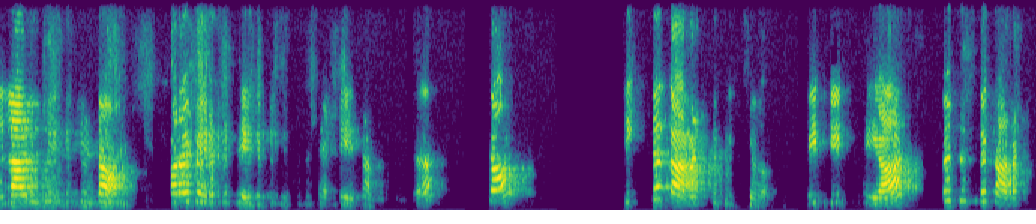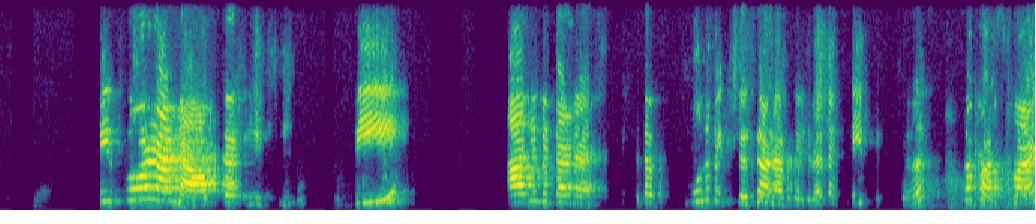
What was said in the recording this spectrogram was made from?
എല്ലാവരും ചെയ്തിട്ടുണ്ടോ കുറെ പേരൊക്കെ ചെയ്തിട്ട് മിസ്സിന് സെൻഡ് ചെയ്ത് തന്നിട്ടുണ്ട് pick the correct picture we pick here this is the correct picture before and after eating we ആദ്യം എന്താണ് ഇത് മൂന്ന് പിക്ചേഴ്സ് ആണ് അവിടെ ഉള്ളത് three pictures so first one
